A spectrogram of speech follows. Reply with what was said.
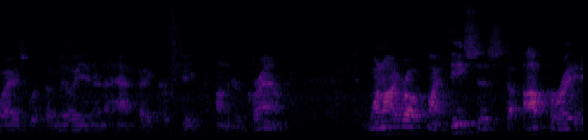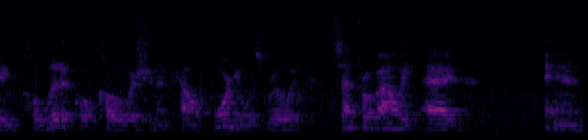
ways with a million and a half acre feet underground. When I wrote my thesis, the operating political coalition in California was really Central Valley Ag and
